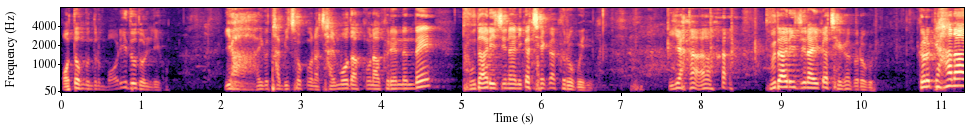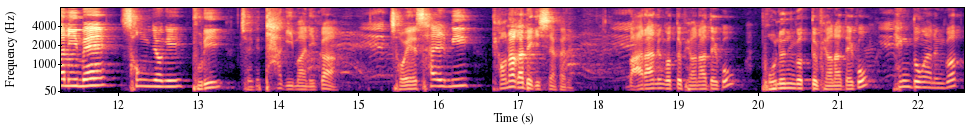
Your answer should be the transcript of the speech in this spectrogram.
어떤 분들은 머리도 돌리고 야 이거 다 미쳤구나 잘못 왔구나 그랬는데 두 달이 지나니까 제가 그러고 있는 거야. 야두 달이 지나니까 제가 그러고 있는. 그렇게 하나님의 성령의 불이 저에게 탁 임하니까 저의 삶이 변화가 되기 시작하네요. 말하는 것도 변화되고 보는 것도 변화되고 행동하는 것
